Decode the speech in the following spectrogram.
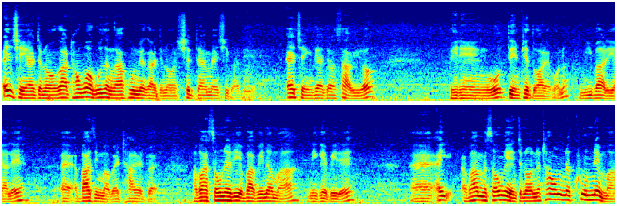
အဲ့ဒီအချိန်ကကျွန်တော်က1995ခုနှစ်ကကျွန်တော်၈တန်းပဲရှိပါသေးတယ်အဲ့ဒီအချိန်ကကျွန်တော်စပြီးတော့ ဗီဒင်ကိုတင်ဖြစ်သွားတယ်ပေါ့နော်မိဘတွေကလည်းအဲအဘစီမှာပဲထားတဲ့အတွက်အဘဆုံးတဲ့ဒီအဘဘေးနားမှာနေခဲ့ပြီးတယ်အဲအဲ့အဘမဆုံးခင်ကျွန်တော်2002ခုနှစ်မှာ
